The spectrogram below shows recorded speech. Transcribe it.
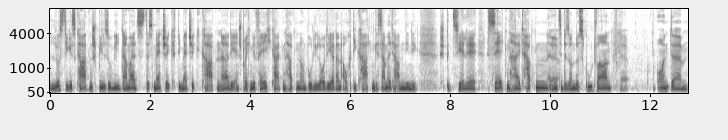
lustiges Kartenspiel, so wie damals das Magic, die Magic-Karten, ja, die entsprechende Fähigkeiten hatten und wo die Leute ja dann auch die Karten gesammelt haben, die eine spezielle Seltenheit hatten, ja. wenn sie besonders gut waren. Ja. Und, ähm,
